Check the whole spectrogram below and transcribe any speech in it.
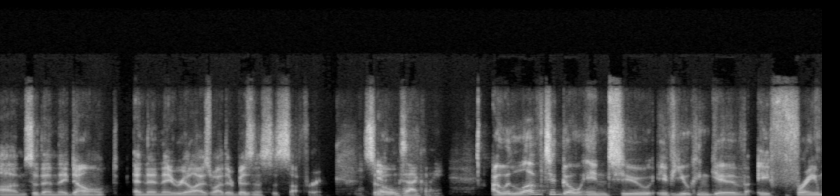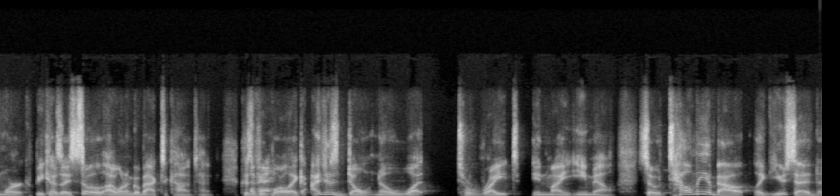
Um, so then they don't, and then they realize why their business is suffering. So yeah, exactly. I would love to go into if you can give a framework because I still I want to go back to content because okay. people are like I just don't know what to write in my email. So tell me about like you said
